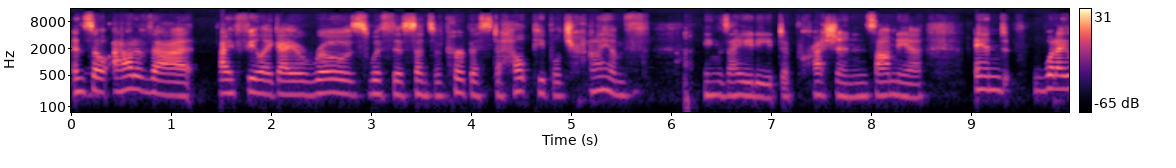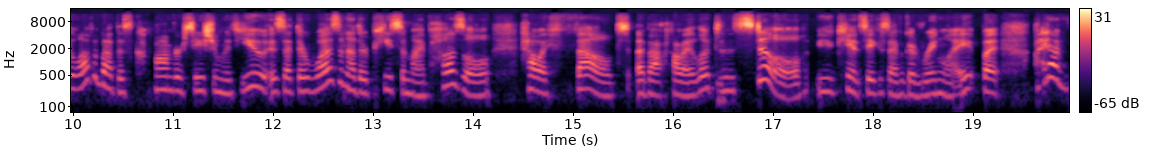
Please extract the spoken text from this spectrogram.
And so mm-hmm. out of that, I feel like I arose with this sense of purpose to help people triumph anxiety, depression, insomnia. And what I love about this conversation with you is that there was another piece of my puzzle, how I felt about how I looked. And still, you can't see because I have a good ring light, but I have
